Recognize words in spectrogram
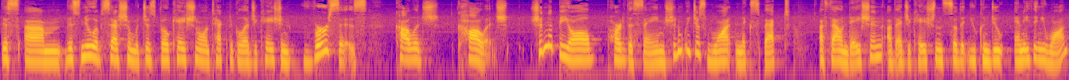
this, um, this new obsession with just vocational and technical education versus college? College. Shouldn't it be all part of the same? Shouldn't we just want and expect a foundation of education so that you can do anything you want?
